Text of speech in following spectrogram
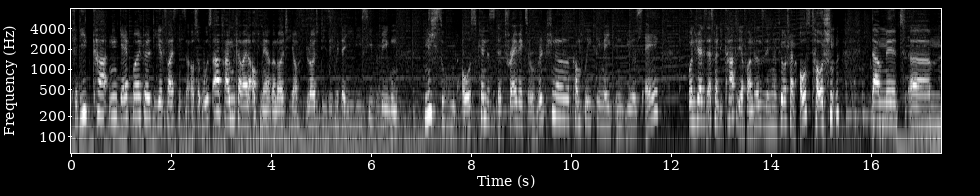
Kreditkarten, Geldbeutel, die jetzt meistens aus der USA tragen mittlerweile auch mehrere Leute hier, auch Leute, die sich mit der EDC-Bewegung nicht so gut auskennen. Das ist der Travex Original, completely made in USA. Und ich werde jetzt erstmal die Karte, die hier vorne drin ist, nämlich meinen Führerschein austauschen, damit, ähm,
